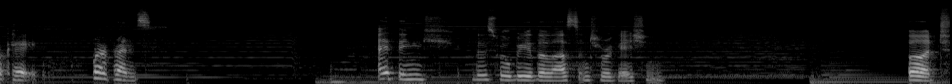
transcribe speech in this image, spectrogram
okay, my friends. I think this will be the last interrogation. But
